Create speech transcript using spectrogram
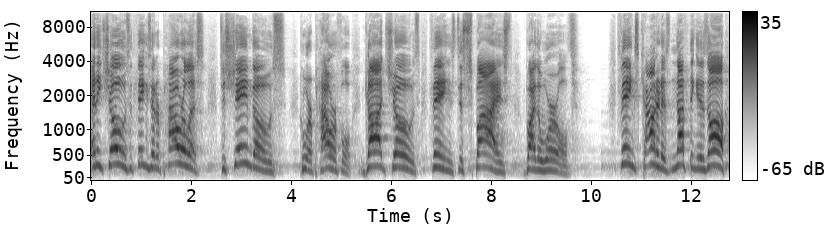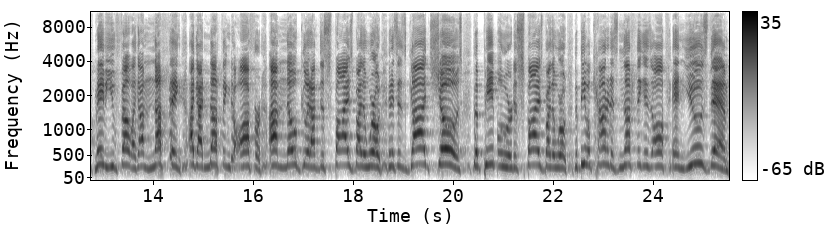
And He chose the things that are powerless to shame those who are powerful. God chose things despised by the world things counted as nothing at all. Maybe you felt like I'm nothing. I got nothing to offer. I'm no good. I'm despised by the world. And it says God chose the people who are despised by the world, the people counted as nothing is all, and used them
